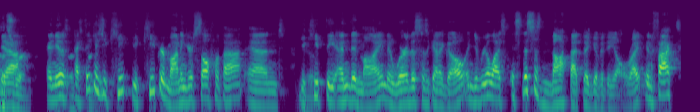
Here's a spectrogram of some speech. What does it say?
yeah. Right. And you, I think as you keep you keep reminding yourself of that, and you yeah. keep the end in mind and where this is going to go, and you realize this is not that big of a deal, right? In fact,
